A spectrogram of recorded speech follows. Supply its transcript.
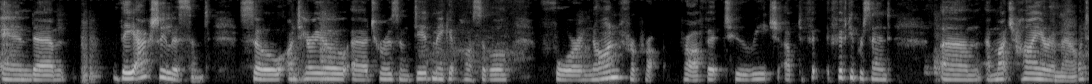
And um, they actually listened. So, Ontario uh, Tourism did make it possible for non for profit to reach up to 50%. Um, a much higher amount,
